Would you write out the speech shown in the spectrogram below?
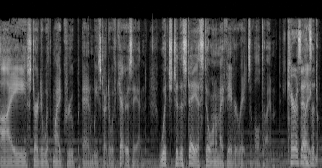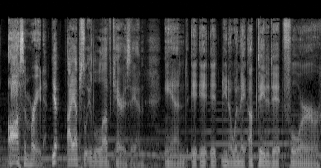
I started with my group and we started with Karazhan, which to this day is still one of my favorite raids of all time. Karazhan's like- an awesome raid. Yep, I absolutely love Karazhan, and it, it, it, you know, when they updated it for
